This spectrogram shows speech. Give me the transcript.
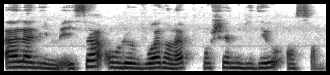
à la lime. Et ça, on le voit dans la prochaine vidéo ensemble.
